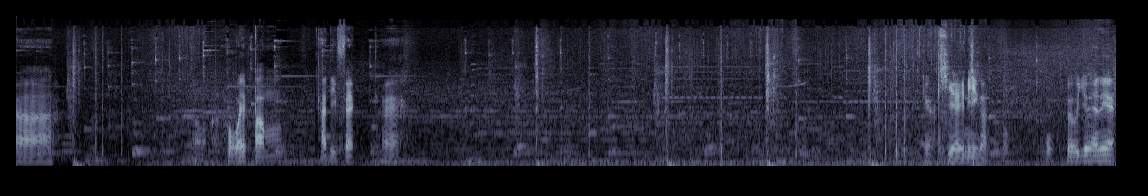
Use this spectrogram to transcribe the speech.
อ่า เอาเอาไว้ปั๊มอาร์ติแฟกต์อ่า เคลียร์ไอ้นี่ก่อนโอ้โหเวลเยอะนะเนี่ย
